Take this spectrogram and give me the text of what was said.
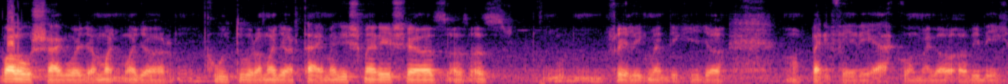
valóság, vagy a ma- magyar kultúra, a magyar táj megismerése, az, az, az félig meddig így a, a perifériákon, meg a, a vidék,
